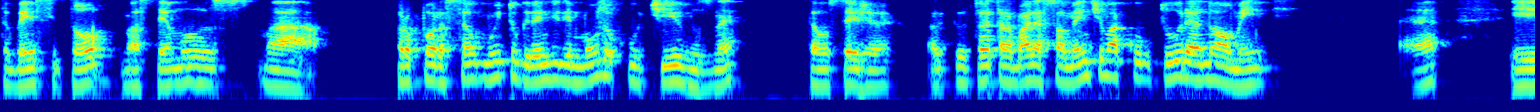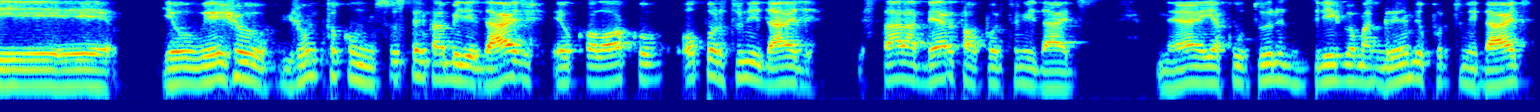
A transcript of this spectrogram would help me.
tu bem citou, nós temos uma proporção muito grande de monocultivos, né? Então, ou seja, a agricultura trabalha somente uma cultura anualmente. Né? E eu vejo, junto com sustentabilidade, eu coloco oportunidade, estar aberto a oportunidades. Né? E a cultura do trigo é uma grande oportunidade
